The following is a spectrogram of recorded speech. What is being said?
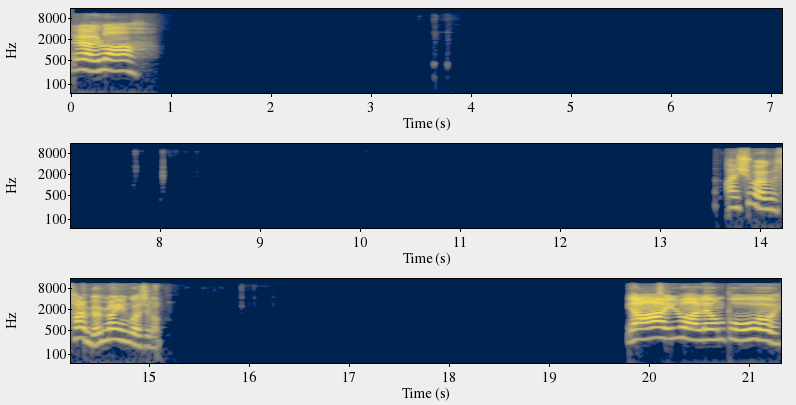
야, 일로 와. 아니, 슈발, 여기 사람 몇 명인 거야, 지금? 야, 일로 와, 레온보이.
